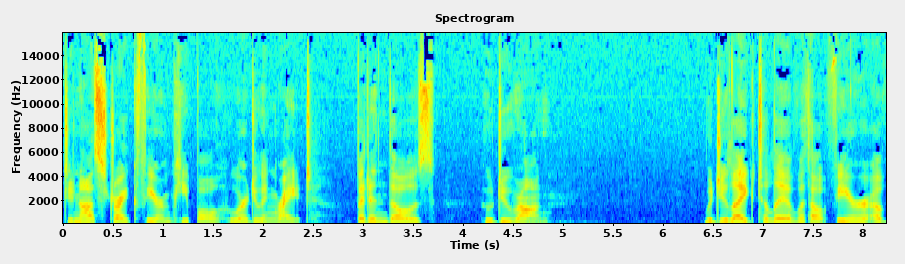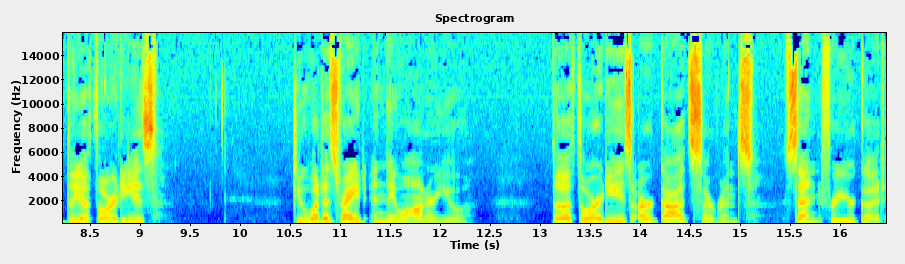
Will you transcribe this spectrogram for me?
do not strike fear in people who are doing right, but in those who do wrong. Would you like to live without fear of the authorities? Do what is right, and they will honor you. The authorities are God's servants, sent for your good.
